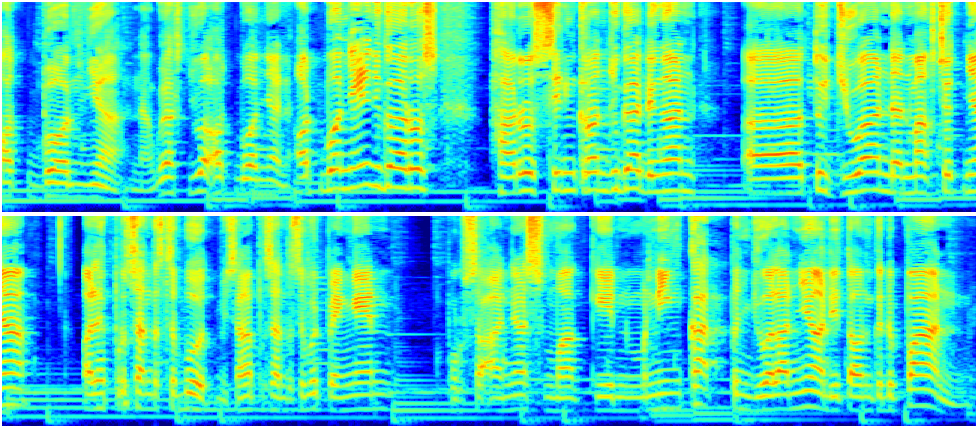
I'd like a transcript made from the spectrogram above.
outboundnya. Nah gue harus jual outboundnya outboundnya ini juga harus harus sinkron juga dengan uh, tujuan dan maksudnya oleh perusahaan tersebut. Misalnya perusahaan tersebut pengen perusahaannya semakin meningkat penjualannya di tahun ke depan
